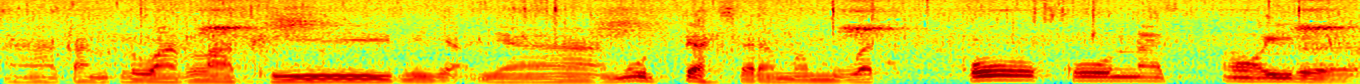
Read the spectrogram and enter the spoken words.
Nah, akan keluar lagi minyaknya. Mudah cara membuat coconut oil.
